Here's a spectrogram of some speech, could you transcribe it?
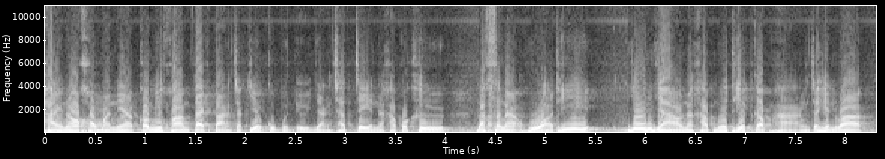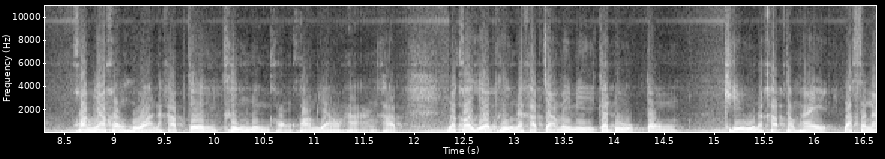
ภายนอกของมันเนี่ยก็มีความแตกต่างจากเหยี่ยวกลุ่มอื่นๆอย่างชัดเจนนะครับ ก็คือลักษณะหัวที่ยื่นยาวนะครับ เมื่อเทียบกับหางจะเห็นว่าความยาวของหัวนะครับ เกินครึ่งหนึ่งของความยาวหางครับ แล้วก็เหยี่ยวพึ่งนะครับ จะไม่มีกระดูกตรงคิ้วนะครับทำให้ลักษณะ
